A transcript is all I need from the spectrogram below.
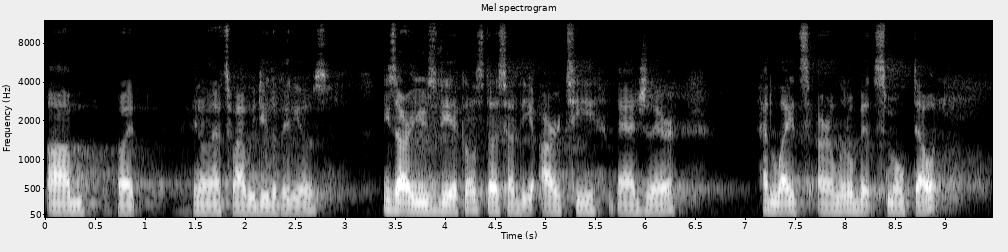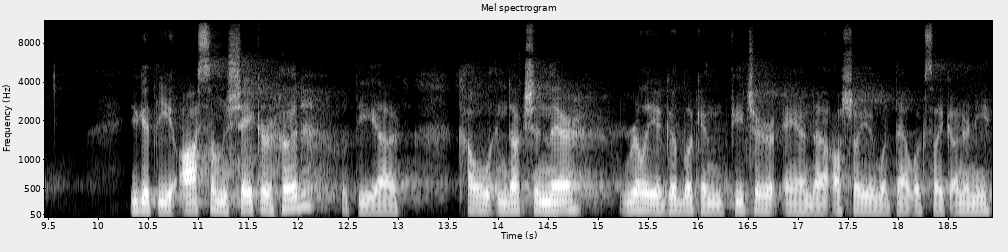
Um, but, you know, that's why we do the videos. These are used vehicles, does have the RT badge there. Headlights are a little bit smoked out. You get the awesome shaker hood with the uh, cowl induction there. Really a good looking feature and uh, I'll show you what that looks like underneath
